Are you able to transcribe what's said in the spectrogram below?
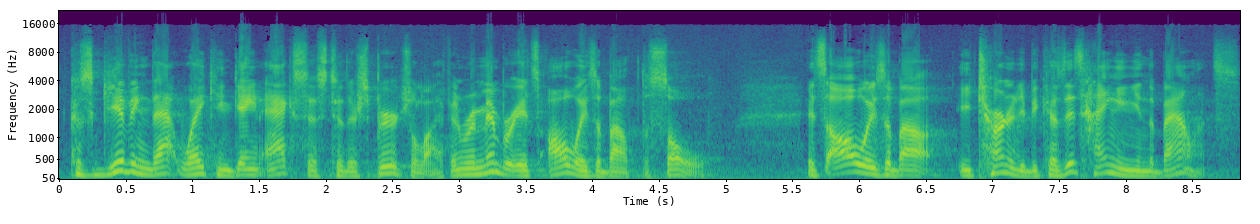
Because giving that way can gain access to their spiritual life. And remember, it's always about the soul. It's always about eternity because it's hanging in the balance.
